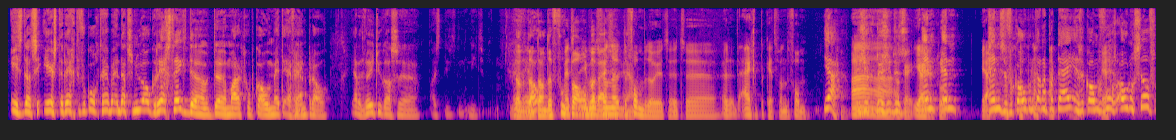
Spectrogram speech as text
is dat ze eerst de rechten verkocht hebben en dat ze nu ook rechtstreeks de, de markt opkomen met de F1 Ja. Pro. Ja, dat wil je natuurlijk als, eh, als niet. Dat, dat dan de Met, voetbal je bedoelt van de, de ja. FOM bedoel je het, het, eh, het, het eigen pakket van de FOM. Ja, dus, je- Ah, dus, dus. Ja, ja, en, en, Ja. en ze verkopen het aan een partij en ze komen vervolgens ook nog zelf,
